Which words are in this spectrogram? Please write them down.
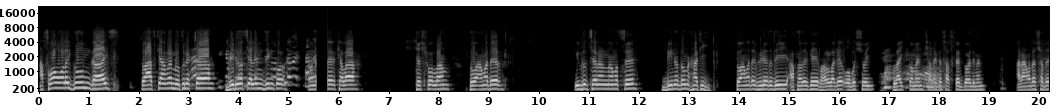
আসসালামু আলাইকুম গাইস তো আজকে আমরা নতুন একটা ভিডিও চ্যালেঞ্জিং খেলা শেষ করলাম। তো আমাদের ইউটিউব চ্যানেলের নাম হচ্ছে বিনোদন হাঁটি। তো আমাদের ভিডিও যদি আপনাদেরকে ভালো লাগে, অবশ্যই লাইক কমেন্ট সাথে একটা সাবস্ক্রাইব করে দেবেন। আর আমাদের সাথে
